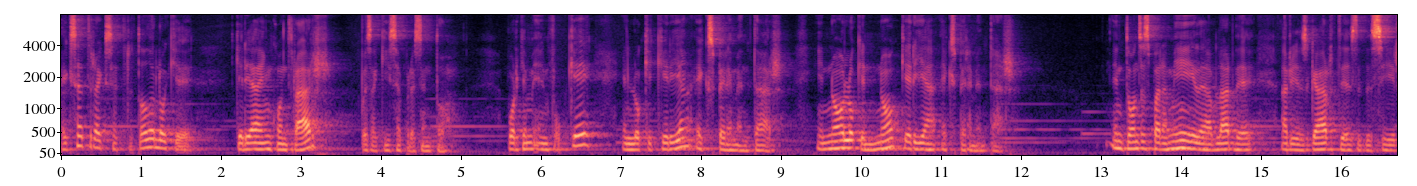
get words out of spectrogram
etcétera, etcétera. Todo lo que quería encontrar, pues aquí se presentó. Porque me enfoqué en lo que quería experimentar y no lo que no quería experimentar. Entonces para mí de hablar de arriesgarte es decir,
